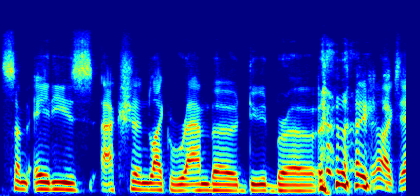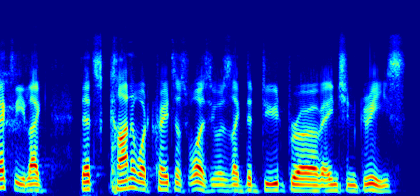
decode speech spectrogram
some 80s action like Rambo dude bro. like, yeah, exactly. Like that's kind of what Kratos was. He was like the dude bro of ancient Greece.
